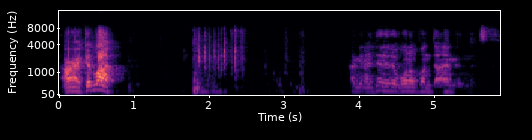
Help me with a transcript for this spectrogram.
All right. Good luck. I mean, I did hit a one of one diamond. It's,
